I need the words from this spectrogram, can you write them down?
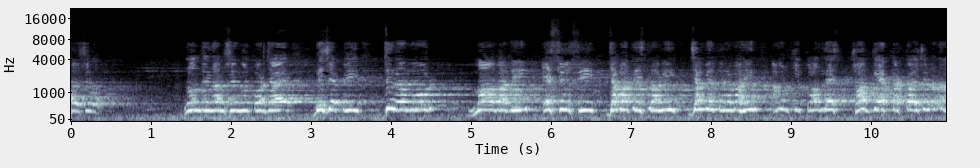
হয়েছিল। নন্দীগ্রাম সিংহ পর্যায়ে বিজেপি তৃণমূল মাওবাদী এসইউসি জামাত ইসলামী, জামিয়াতুল মাহিন, এমনকি কংগ্রেস, সবকে একটা হয়েছিল না?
